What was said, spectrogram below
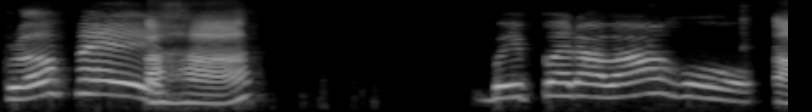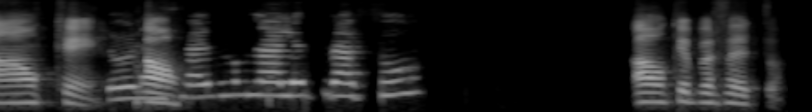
Profe, Ajá. Voy para abajo. Ah, ok. Donde Vamos. sale una letra azul. Ah, ok, perfecto.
